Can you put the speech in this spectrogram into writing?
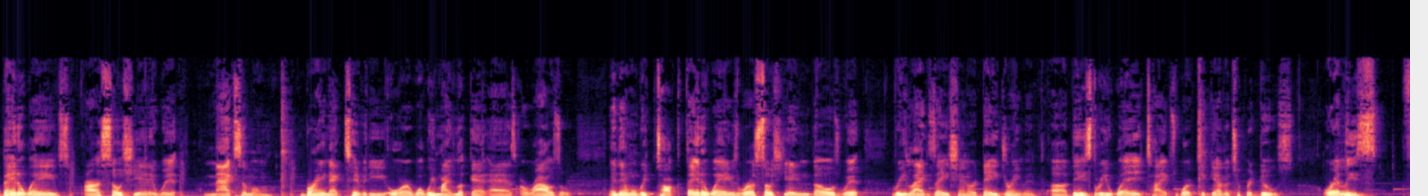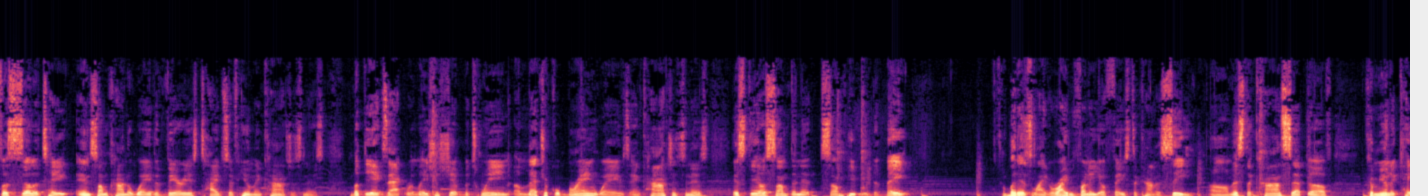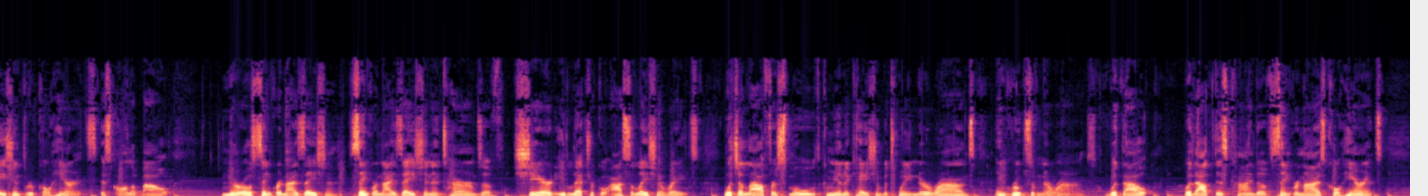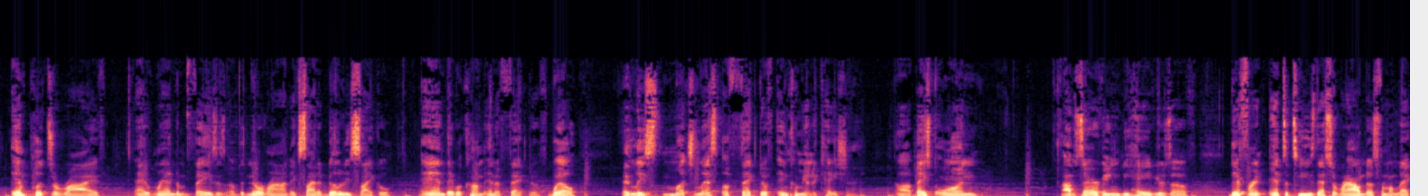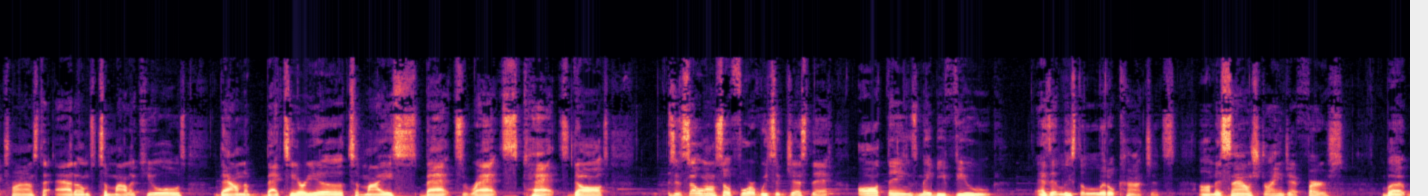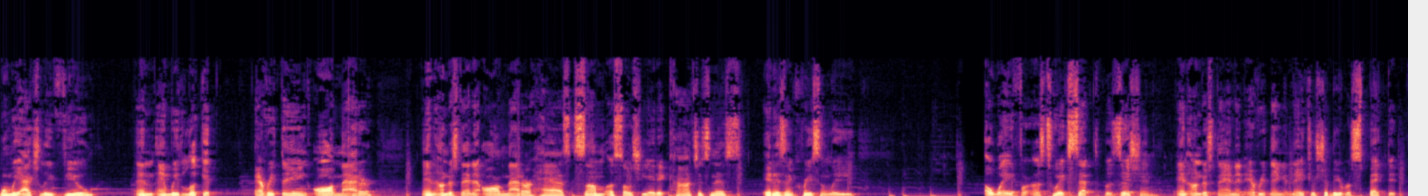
beta waves are associated with maximum brain activity, or what we might look at as arousal. And then when we talk theta waves, we're associating those with relaxation, or daydreaming. Uh, these three wave types work together to produce or at least facilitate in some kind of way the various types of human consciousness. But the exact relationship between electrical brain waves and consciousness is still something that some people debate. But it's like right in front of your face to kind of see. Um, it's the concept of communication through coherence. It's all about neurosynchronization. Synchronization in terms of shared electrical oscillation rates, which allow for smooth communication between neurons and groups of neurons. Without without this kind of synchronized coherence, inputs arrive at random phases of the neuron excitability cycle and they become ineffective. Well, at least much less effective in communication. Uh, based on observing behaviors of different entities that surround us from electrons to atoms to molecules down to bacteria to mice, bats, rats, cats, dogs, and so on and so forth, we suggest that all things may be viewed as at least a little conscious. Um, it sounds strange at first, but when we actually view and, and we look at everything, all matter, and understand that all matter has some associated consciousness, it is increasingly a way for us to accept the position and understand that everything in nature should be respected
